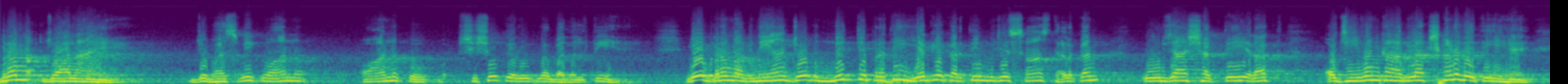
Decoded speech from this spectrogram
ब्रह्म ज्वालाएँ, जो भस्मिक वान वान को शिशु के रूप में बदलती हैं, वे ब्रह्म अग्नियाँ जो नित्य प्रति यज्ञ करती मुझे सांस, धड़कन, ऊर्जा, शक्ति, रक्त और जीवन का अगला क्षण देती हैं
